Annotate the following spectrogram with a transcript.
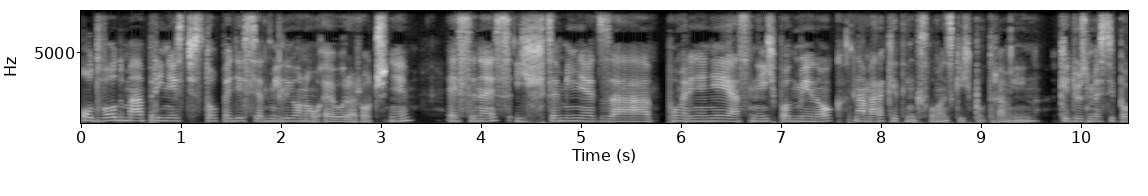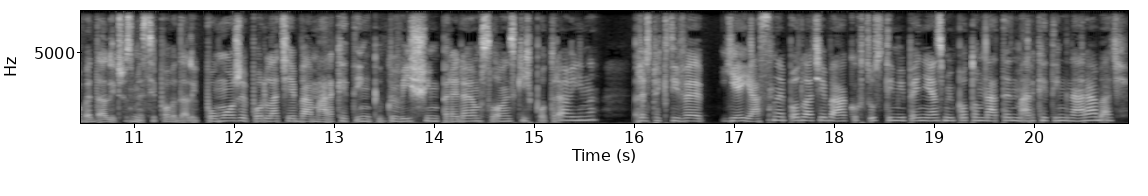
Odvod má priniesť 150 miliónov eur ročne. SNS ich chce míňať za pomerne nejasných podmienok na marketing slovenských potravín keď už sme si povedali, čo sme si povedali, pomôže podľa teba marketing k vyšším predajom slovenských potravín? Respektíve je jasné podľa teba, ako chcú s tými peniazmi potom na ten marketing narábať?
